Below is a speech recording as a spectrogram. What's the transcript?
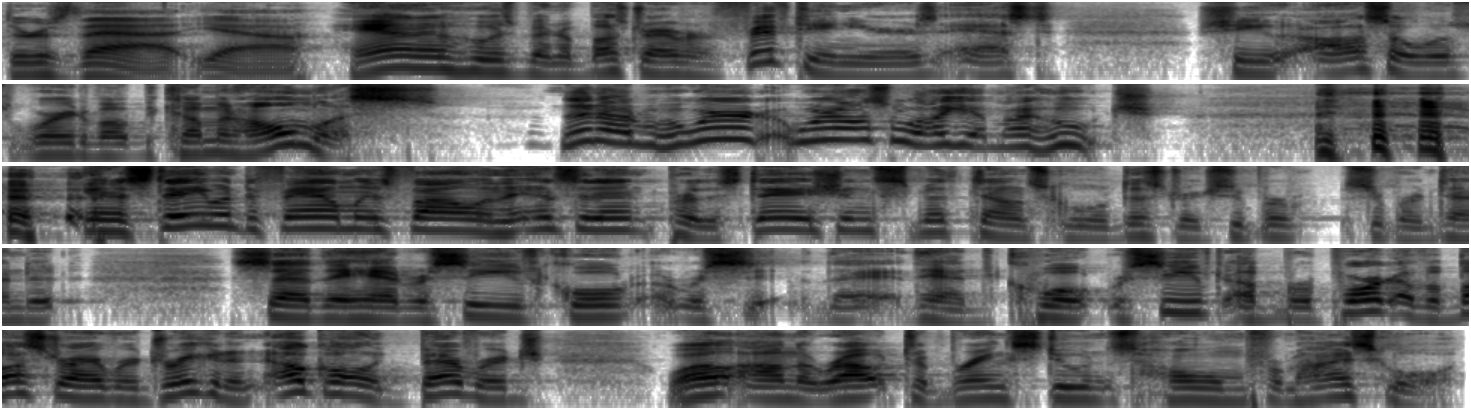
There's that, yeah. Hanna, who has been a bus driver for 15 years, asked she also was worried about becoming homeless. Then I'd, where where else will I get my hooch? In a statement to families following the incident, per the station, Smithtown School District Super, Superintendent said they had received quote a they they had quote received a report of a bus driver drinking an alcoholic beverage while on the route to bring students home from high school.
